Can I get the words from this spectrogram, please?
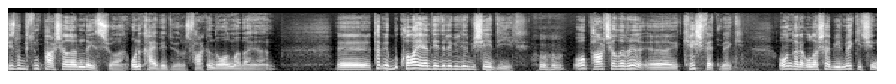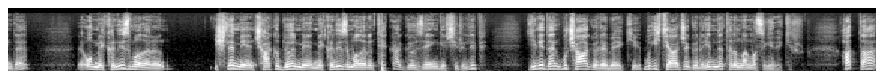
Biz bu bütün parçalarındayız şu an. Onu kaybediyoruz farkında olmadan yani. Ee, tabii bu kolay elde edilebilir bir şey değil. O parçaları e, keşfetmek, onlara ulaşabilmek için de e, o mekanizmaların işlemeyen, çarkı dönmeyen mekanizmaların tekrar gözden geçirilip yeniden bu çağa göre belki, bu ihtiyaca göre yeniden tanımlanması gerekir. Hatta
